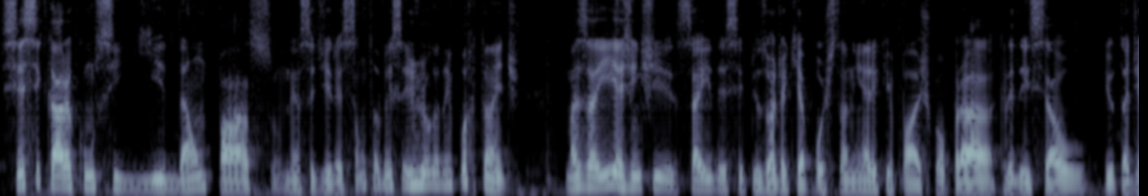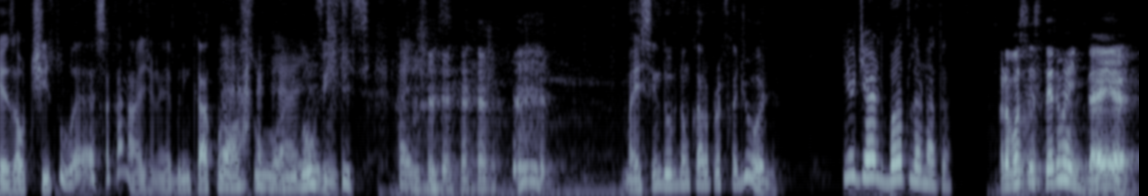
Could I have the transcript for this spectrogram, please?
Se esse cara conseguir dar um passo nessa direção, talvez seja um jogador importante. Mas aí a gente sair desse episódio aqui apostando em Eric Pascal para credenciar o Utah Jazz ao título é sacanagem, né? É brincar com o É, nosso é, aí amigo é ouvinte. difícil, aí é difícil. Mas sem dúvida é um cara para ficar de olho. E o Jared Butler, Nathan? Pra vocês terem uma ideia,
